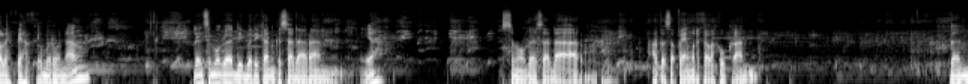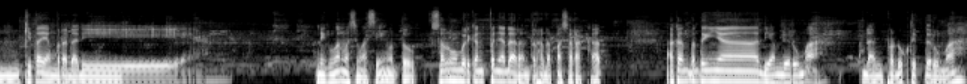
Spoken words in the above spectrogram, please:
oleh pihak yang berwenang. Dan semoga diberikan kesadaran ya. Semoga sadar atas apa yang mereka lakukan. Dan kita yang berada di lingkungan masing-masing untuk selalu memberikan penyadaran terhadap masyarakat. Akan pentingnya diam di rumah dan produktif di rumah.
